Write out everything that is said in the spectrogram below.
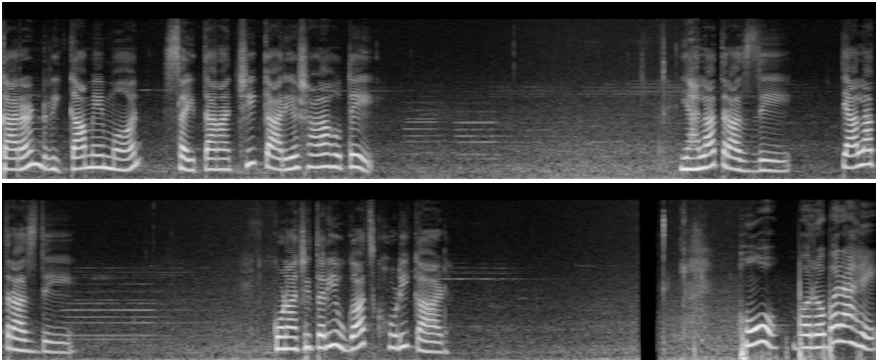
कारण रिकामे मन सैतानाची कार्यशाळा होते. ह्याला त्रास दे त्याला त्रास दे. कोणाची तरी उगाच खोडी काढ. हो बरोबर आहे.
